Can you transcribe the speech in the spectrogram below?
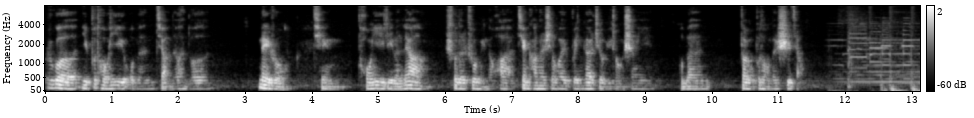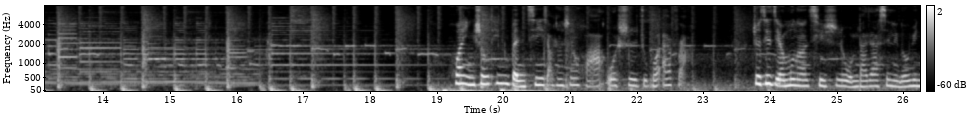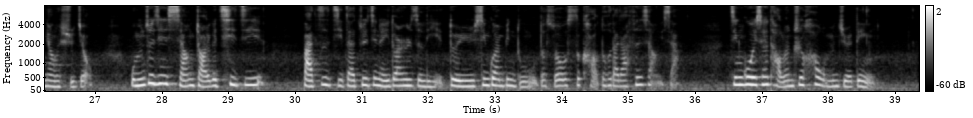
如果你不同意我们讲的很多内容，请同意李文亮说的著名的话：“健康的社会不应该只有一种声音，我们都有不同的视角。”欢迎收听本期《小声喧哗》，我是主播 Afra。这期节目呢，其实我们大家心里都酝酿了许久。我们最近想找一个契机。把自己在最近的一段日子里对于新冠病毒的所有思考都和大家分享一下。经过一些讨论之后，我们决定，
